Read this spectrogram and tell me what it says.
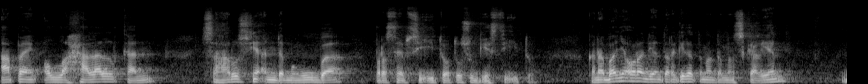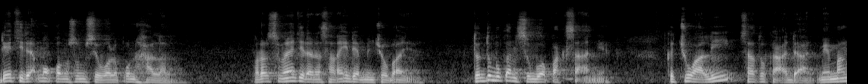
apa yang Allah halalkan seharusnya Anda mengubah persepsi itu atau sugesti itu. Karena banyak orang di antara kita teman-teman sekalian, dia tidak mau konsumsi walaupun halal. Padahal sebenarnya tidak ada salahnya dia mencobanya. Tentu bukan sebuah paksaannya. Kecuali satu keadaan. Memang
